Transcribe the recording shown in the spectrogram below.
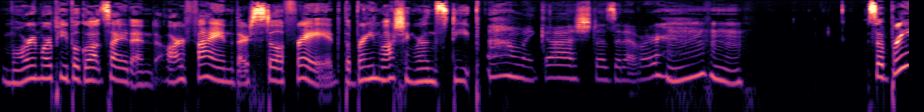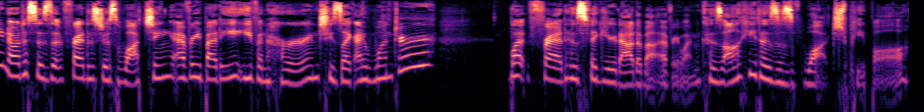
more and more people go outside and are fine, they're still afraid. The brainwashing runs deep. Oh my gosh, does it ever? hmm So Bree notices that Fred is just watching everybody, even her, and she's like, I wonder what Fred has figured out about everyone because all he does is watch people.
